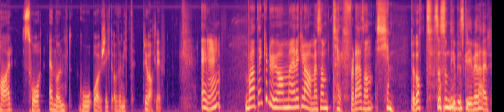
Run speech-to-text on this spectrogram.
har så enormt god oversikt over mitt privatliv. Ellen, hva tenker du om reklame som treffer deg sånn kjempegodt, sånn som de beskriver her?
